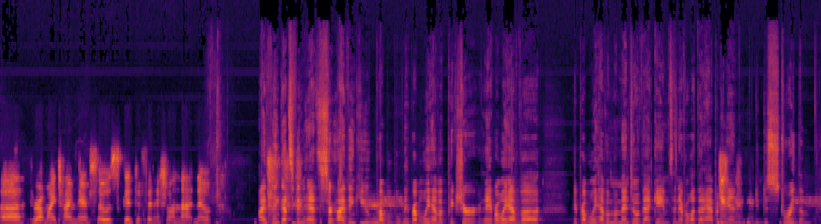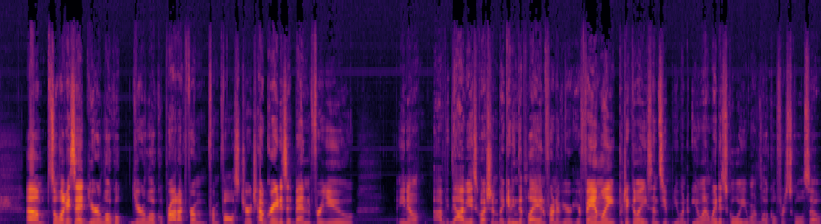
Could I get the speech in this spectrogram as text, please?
uh, throughout my time there, so it was good to finish on that note. I think that's been. That's, I think you probably they probably have a picture. They probably have a they probably have a memento of that game So never let that happen again. you destroyed them. Um, so, like I said, you're local you're local product from from Falls Church. How great has it been for you? You know, the obvious question, but getting to play in front of your, your family, particularly since you, you went you went away to school, you weren't local for school, so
